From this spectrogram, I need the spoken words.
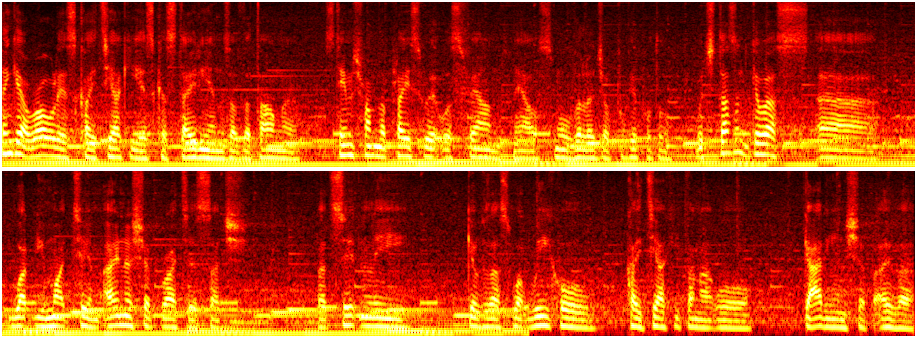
Think our role as kaitiaki, as custodians of the taonga, stems from the place where it was found, our small village of Pukepoto, which doesn't give us uh, what you might term ownership rights as such, but certainly gives us what we call kaitiakitanga or guardianship over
